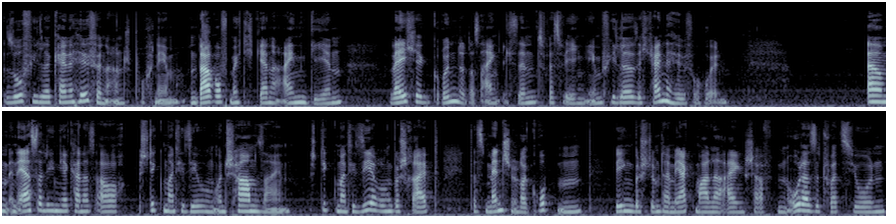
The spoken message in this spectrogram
so viele keine Hilfe in Anspruch nehmen? Und darauf möchte ich gerne eingehen welche Gründe das eigentlich sind, weswegen eben viele sich keine Hilfe holen. Ähm, in erster Linie kann es auch Stigmatisierung und Scham sein. Stigmatisierung beschreibt, dass Menschen oder Gruppen wegen bestimmter Merkmale, Eigenschaften oder Situationen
